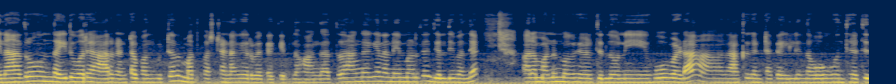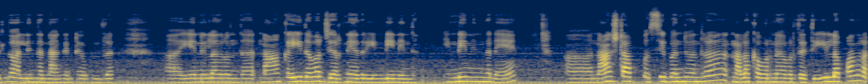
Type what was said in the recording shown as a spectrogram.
ಏನಾದರೂ ಒಂದು ಐದೂವರೆ, ಆರು ಗಂಟೆ ಬಂದುಬಿಟ್ಟು ಅಂದ್ರೆ ಮತ್ತೆ ಬಸ್ ಸ್ಟ್ಯಾಂಡಾಗೆ ಇರಬೇಕಾಗಿತ್ತು ನಾವು ಹಂಗಾಗ್ತದೆ. ಹಾಗಾಗಿ ನಾನು ಏನು ಮಾಡಿದೆ, ಜಲ್ದಿ ಬಂದೆ. ನಮ್ಮ ಅಣ್ಣನ ಮಗಳು ಹೇಳ್ತಿದ್ಲು, ನೀ ಹೋಗಬೇಡ. ನಾಲ್ಕು ಗಂಟೆಗೆ ಇಲ್ಲಿಂದ ಹೋಗು ಅಂತ ಹೇಳ್ತಿದ್ಲು. ಅಲ್ಲಿಂದ ನಾಲ್ಕು ಗಂಟೆಗೆ ಬಂದ್ರೆ ಏನಿಲ್ಲ ಅಂದ್ರೆ ಒಂದು ನಾಲ್ಕೈದು ಅವರ್ ಜರ್ನಿ ಅದ್ರಿ ಇಂಡಿನಿಂದ. ಇಂಡಿನಿಂದನೇ ನಾನ್ ಸ್ಟಾಪ್ ಬಸ್ಸಿಗೆ ಬಂದ್ವಿ ಅಂದ್ರೆ ನಾಲ್ಕು ಅವರ್ನಾಗ ಬರ್ತೈತಿ. ಇಲ್ಲಪ್ಪ ಅಂದ್ರೆ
